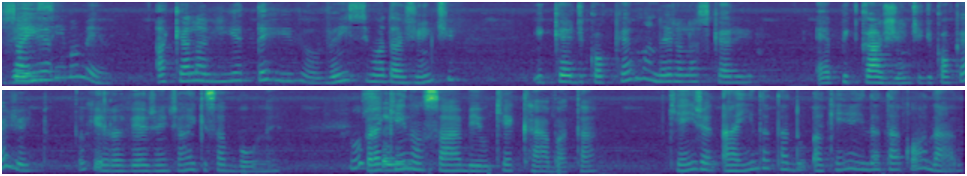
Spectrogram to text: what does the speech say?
Sai em cima mesmo. Aquela ali é terrível. Vem em cima da gente e quer de qualquer maneira elas querem é, picar a gente de qualquer jeito. Porque ela vê a gente, ai que sabor, né? Para quem não sabe o que é caba, tá? Quem já ainda tá do, ah, quem ainda tá acordado.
